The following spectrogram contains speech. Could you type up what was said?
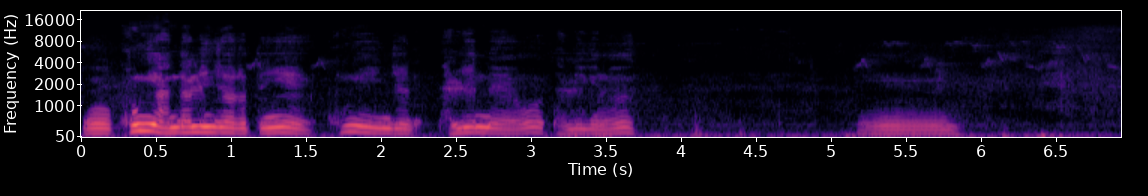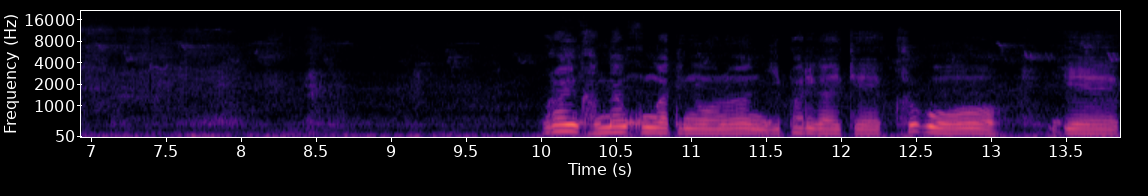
어, 콩이 안 달린 줄 알았더니 콩이 이제 달렸네요. 달리기는 음, 호랑이 강낭콩 같은 경우는 이파리가 이렇게 크고 이게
